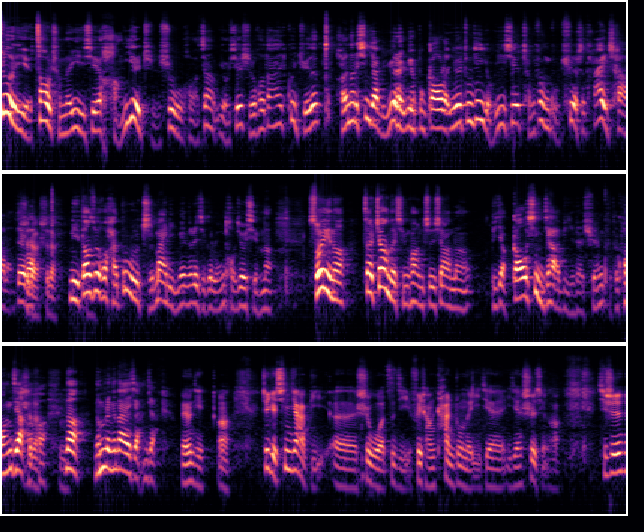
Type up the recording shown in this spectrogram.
这也造成了一些行业指数哈，这样有些时候大家会觉得好像它的性价比越来越不高了，因为中间有一些成分股确实太差了，对吧？是的是的你到最后还不如只买里面的那几个龙头就行了。所以呢，在这样的情况之下呢，比较高性价比的选股的框架是的哈，那能不能跟大家讲一讲？没问题啊，这个性价比，呃，是我自己非常看重的一件一件事情哈。其实，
